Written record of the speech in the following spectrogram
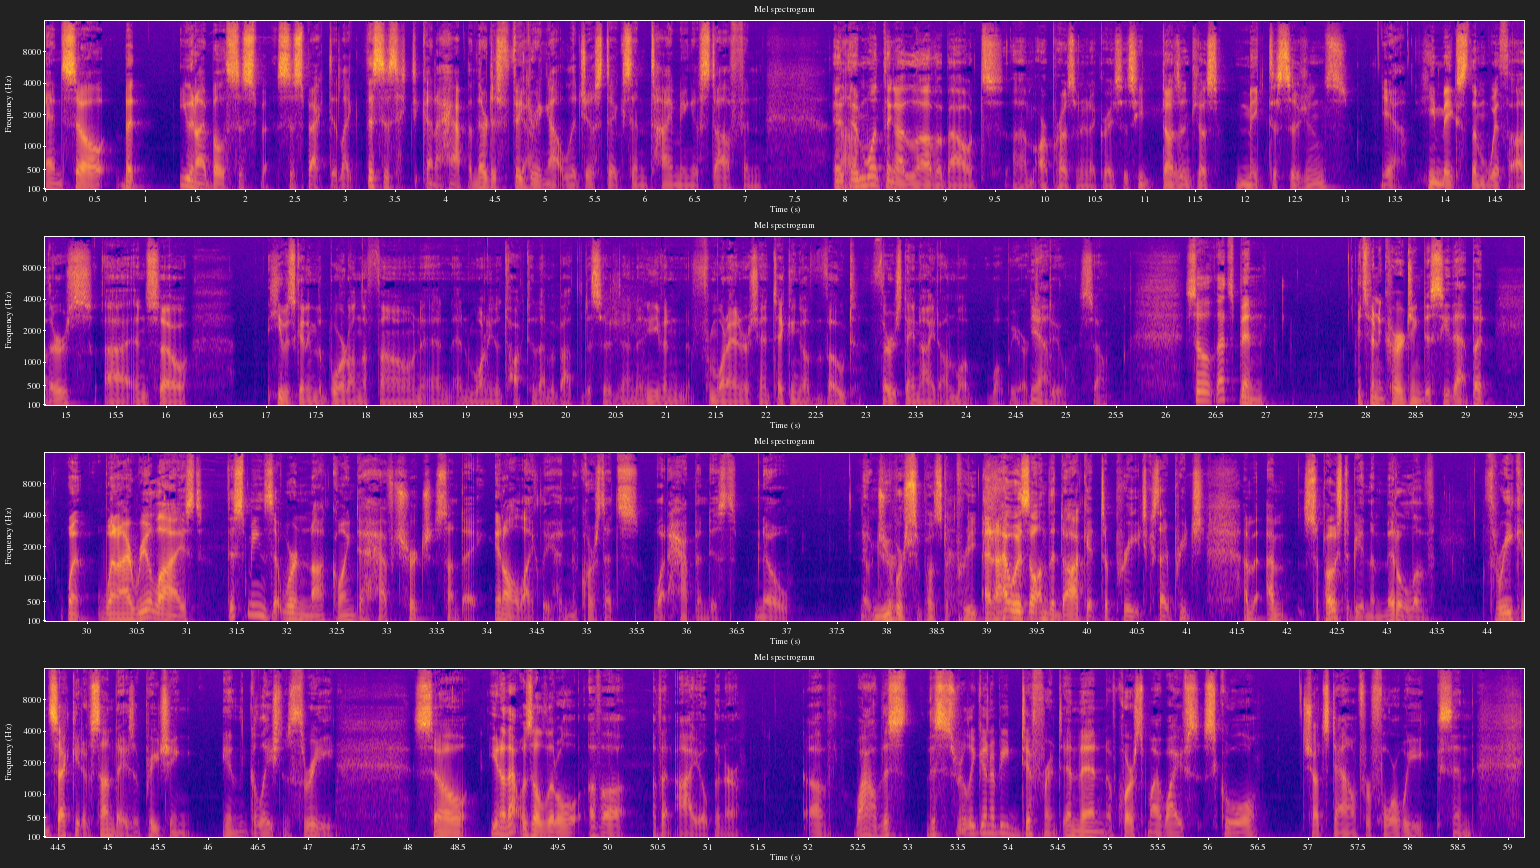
and so, but you and I both suspe- suspected like this is going to happen. They're just figuring out logistics and timing of stuff. And And, and one thing I love about um, our president at Grace is he doesn't just make decisions; yeah, he makes them with others. Uh, and so he was getting the board on the phone and, and wanting to talk to them about the decision, and even from what I understand, taking a vote Thursday night on what, what we are Yeah. to do. So so that's been it's been encouraging to see that. But when when I realized this means that we're not going to have church Sunday in all likelihood. And of course, that's what happened is no, no church. You were supposed to preach. and I was on the docket to preach because I preached. I'm, I'm supposed to be in the middle of three consecutive Sundays of preaching in Galatians three. So you know that was a little of a of an eye opener. Of wow, this this is really going to be different. And then of course my wife's school shuts down for four weeks, and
